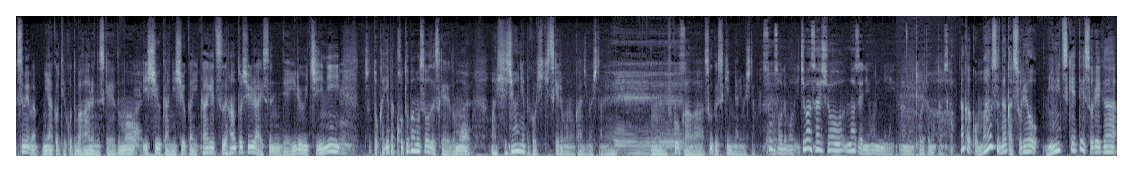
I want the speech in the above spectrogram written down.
住めば都っていう言葉があるんですけれども、はい、1週間、2週間、1か月、半年ぐらい住んでいるうちに、うん、ちょっとか、やっぱ言葉もそうですけれども、はい。あ非常にやっぱこう引きつけるものを感じましたね、うん、福岡はすごく好きになりました。そもそもでも一番最初なぜ日本にあの来れと思ったんですか？なんかこうまずなんかそれを身につけてそれが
